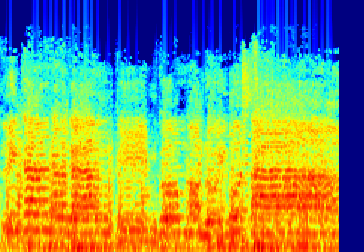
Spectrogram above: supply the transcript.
Linh khang đang gang tìm gồm hòn núi buôn xa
